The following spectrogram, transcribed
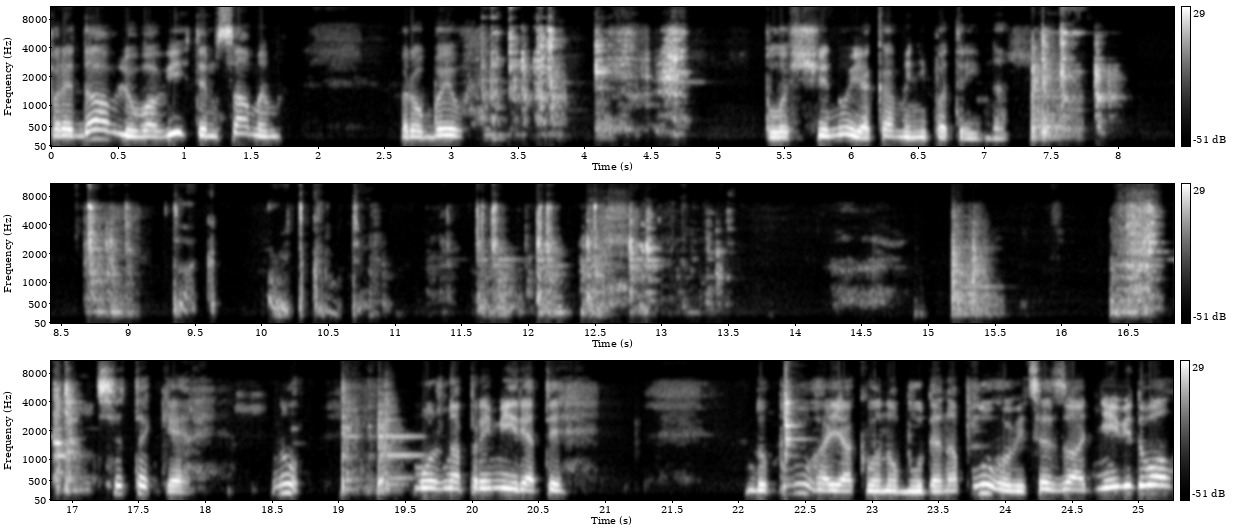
придавлював і тим самим робив площину, яка мені потрібна. Так, відкрутимо. Це таке. Ну, можна приміряти до плуга, як воно буде на плугові. Це задній відвал.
